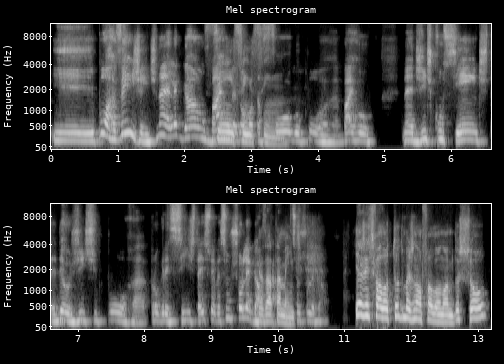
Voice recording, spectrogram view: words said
E, porra, vem, gente, né? É legal, um bairro Sim, legal, sim, Botafogo, porra, bairro né, de gente consciente, entendeu? Gente, porra, progressista. É isso aí, vai ser um show legal. Exatamente. Um show legal. E a gente falou tudo, mas não falou o nome do show,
